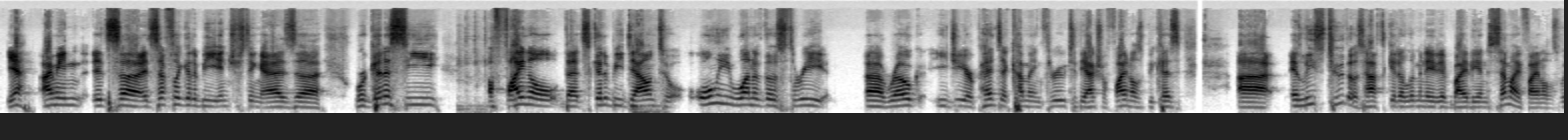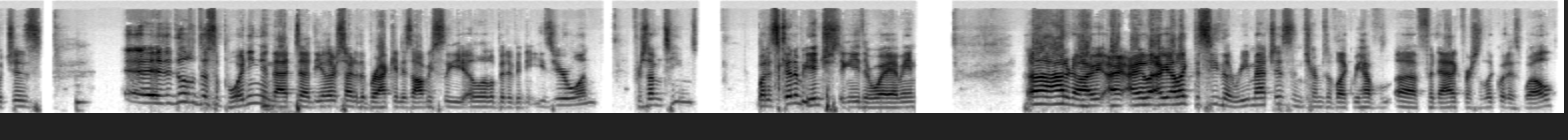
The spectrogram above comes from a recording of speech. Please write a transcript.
Yeah, I mean it's uh, it's definitely going to be interesting as uh, we're going to see a final that's going to be down to only one of those three, uh, Rogue, EG, or Penta coming through to the actual finals because uh, at least two of those have to get eliminated by the end of semifinals, which is uh, a little disappointing in that uh, the other side of the bracket is obviously a little bit of an easier one for some teams, but it's going to be interesting either way. I mean. Uh, I don't know. I, I, I, I like to see the rematches in terms of like we have uh, Fnatic versus Liquid as well,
